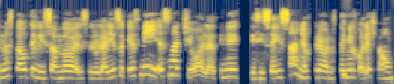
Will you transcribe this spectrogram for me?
no está utilizando el celular. Y eso que es ni, es una chivola, tiene 16 años, creo, no está en el colegio aún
